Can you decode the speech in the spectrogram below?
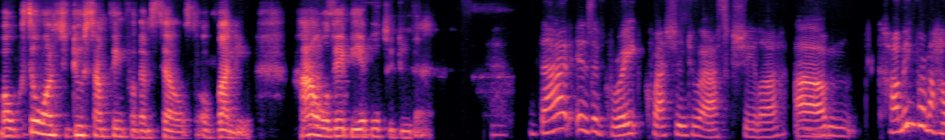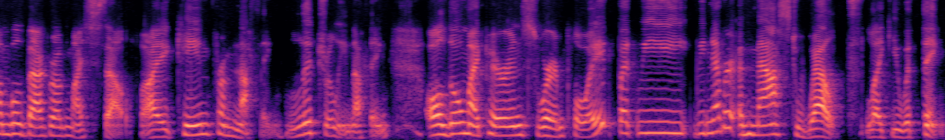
but still wants to do something for themselves of value. How will they be able to do that? That is a great question to ask, Sheila. Um, coming from a humble background myself, I came from nothing, literally nothing. Although my parents were employed, but we we never amassed wealth like you would think,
